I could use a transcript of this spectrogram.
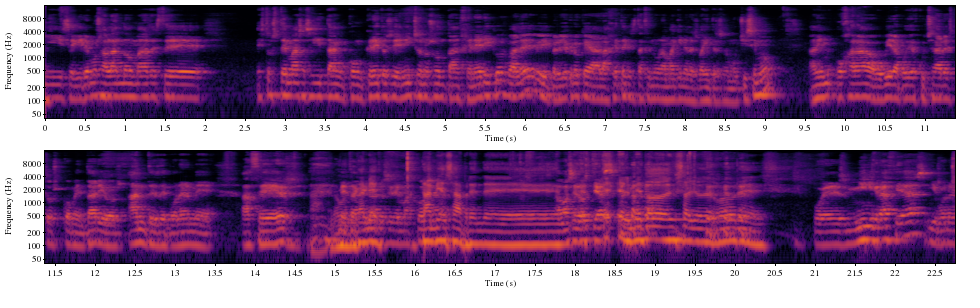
y seguiremos hablando más de este... Estos temas así tan concretos y de nicho no son tan genéricos, ¿vale? Y- Pero yo creo que a la gente que está haciendo una máquina les va a interesar muchísimo. A mí ojalá hubiera podido escuchar estos comentarios antes de ponerme hacer bueno, también, y demás cosas. también se aprende A base de hostias. el, el método de ensayo de errores. Pues mil gracias y bueno,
